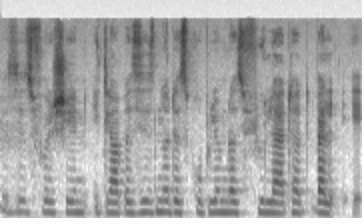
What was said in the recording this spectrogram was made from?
Das ist voll schön. Ich glaube, es ist nur das Problem, dass viel Leute hat, weil ich,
